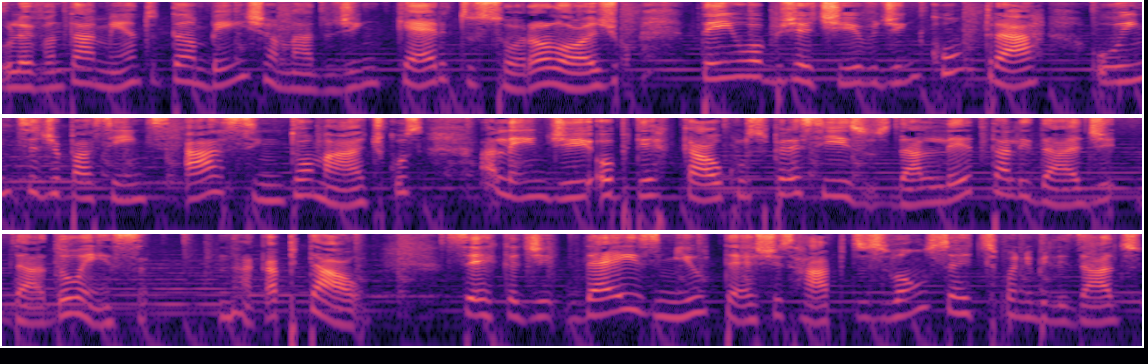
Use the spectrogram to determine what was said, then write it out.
O levantamento, também chamado de inquérito sorológico, tem o objetivo de encontrar o índice de pacientes assintomáticos, além de obter cálculos precisos da letalidade da doença na capital. Cerca de 10 mil testes rápidos vão ser disponibilizados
